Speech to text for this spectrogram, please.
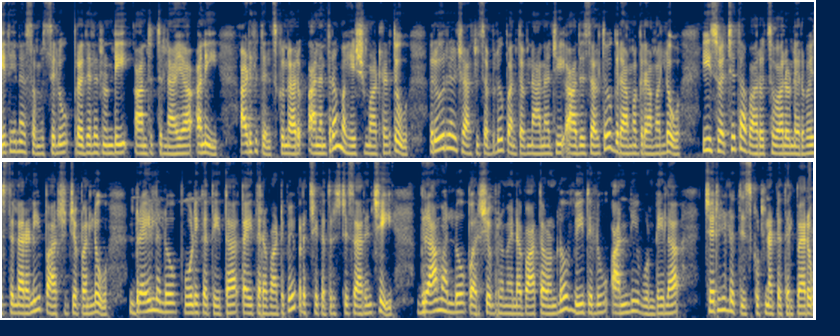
ఏదైనా సమస్యలు ప్రజల నుండి అందుతున్నాయా అని అడిగి తెలుసుకున్నారు. అనంతరం మహేష్ మాట్లాడుతూ రూరల్ శాసనసభ్యులు పంతం నానాజీ ఆదేశాలతో గ్రామ గ్రామాల్లో ఈ స్వచ్ఛతా వారోత్సవాలు నిర్వహిస్తున్నారని పారిశుధ్య పనులు డ్రైన్లలో పూడిక తీత తదితర వాటిపై ప్రత్యేక దృష్టి సారించి గ్రామాల్లో పరిశుభ్రమైన వాతావరణంలో వీధులు అన్నీ ఉండేలా చర్యలు తీసుకుంటున్నట్టు తెలిపారు.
